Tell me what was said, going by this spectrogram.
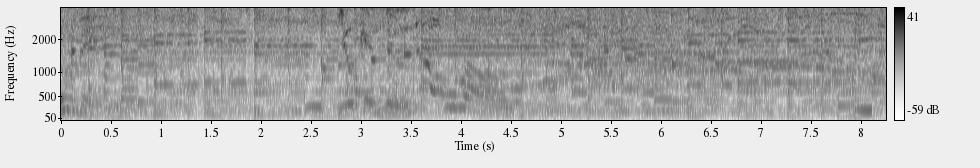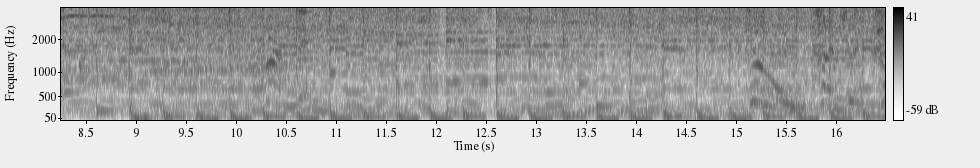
movie. You can do no wrong. Perfect. Two hundred.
